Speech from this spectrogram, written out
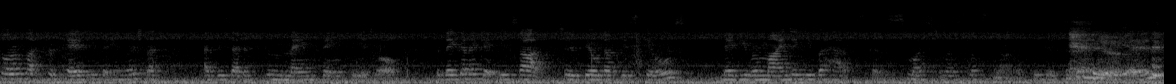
sort of like prepares you for English. That's as we said, it's the main thing for year 12. But they're gonna get you start to build up your skills, maybe reminding you perhaps because most of us, let's be honest, we did forget Yeah.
